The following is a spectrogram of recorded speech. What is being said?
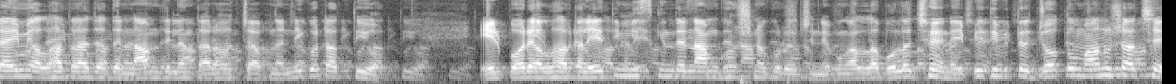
টাইমে আল্লাহ তালা যাদের নাম দিলেন, তারা হচ্ছে আপনার নিকটাত্মীয়। এরপরে আল্লাহ তালা এতি মিসকিনদের নাম ঘোষণা করেছেন এবং আল্লাহ বলেছেন, এই পৃথিবীতে যত মানুষ আছে,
